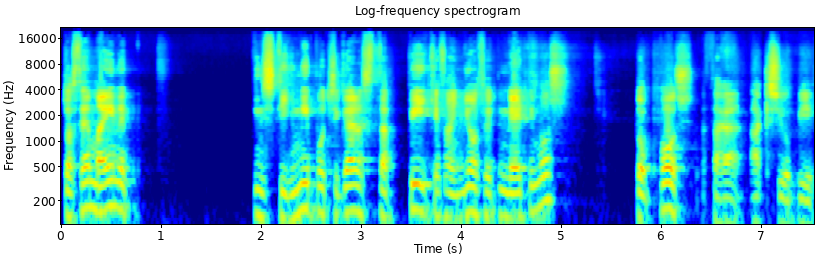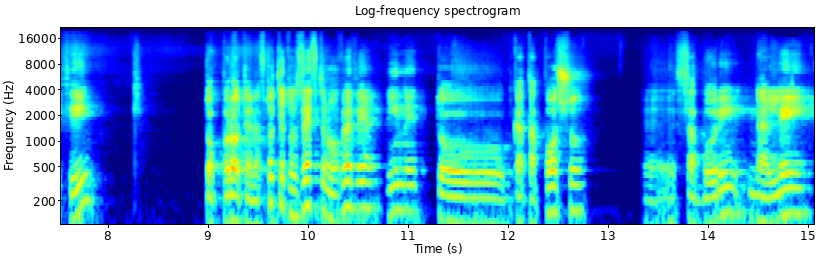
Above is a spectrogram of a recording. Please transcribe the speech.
Το θέμα είναι την στιγμή που ο Τσιγκάρας θα πει και θα νιώθει ότι είναι έτοιμος, το πώς θα αξιοποιηθεί, το πρώτο είναι αυτό και το δεύτερο βέβαια είναι το κατά πόσο ε, θα μπορεί να λέει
